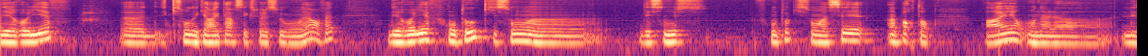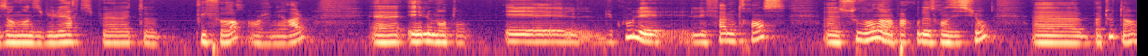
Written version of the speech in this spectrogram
des, reliefs qui sont des caractères sexuels secondaires, en fait, des reliefs frontaux qui sont euh, des sinus frontaux qui sont assez importants. Pareil, on a les angles mandibulaires qui peuvent être plus forts en général, euh, et le menton. Et du coup, les, femmes trans, euh, souvent dans leur parcours de transition, pas toutes, hein,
